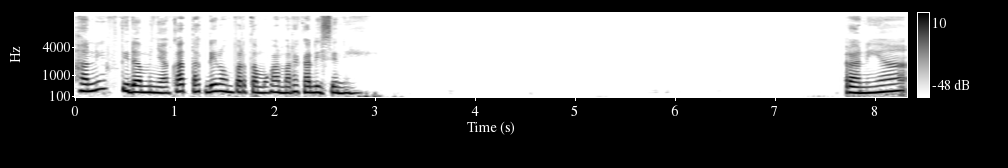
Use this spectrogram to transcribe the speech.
Hanif tidak menyangka takdir mempertemukan mereka di sini. Rania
